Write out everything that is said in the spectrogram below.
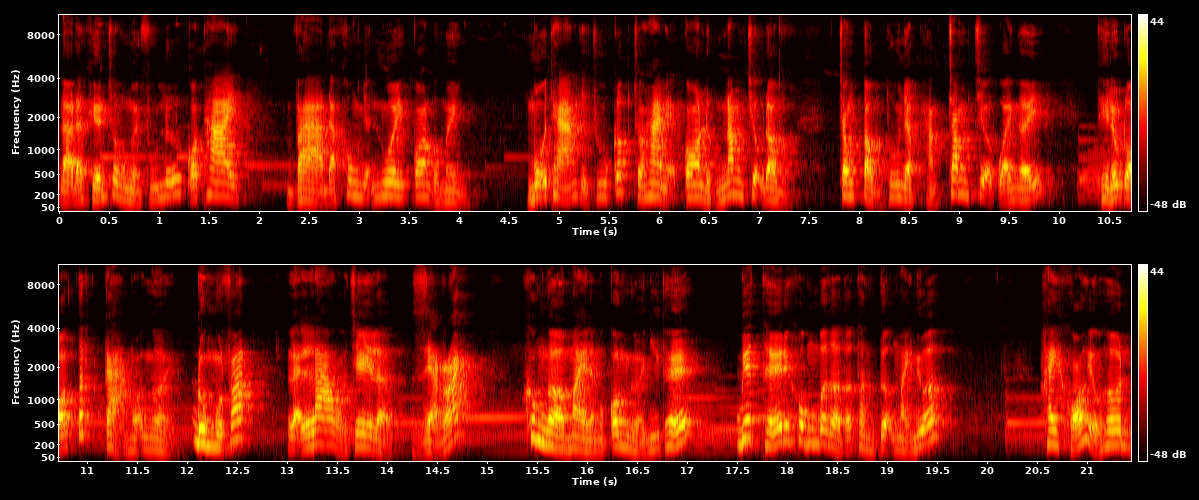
là đã khiến cho một người phụ nữ có thai và đã không nhận nuôi con của mình. Mỗi tháng chỉ chu cấp cho hai mẹ con được 5 triệu đồng trong tổng thu nhập hàng trăm triệu của anh ấy. Thì lúc đó tất cả mọi người đùng một phát lại lao vào chê là rẻ rách. Không ngờ mày là một con người như thế. Biết thế thì không bao giờ tao thần tượng mày nữa. Hay khó hiểu hơn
